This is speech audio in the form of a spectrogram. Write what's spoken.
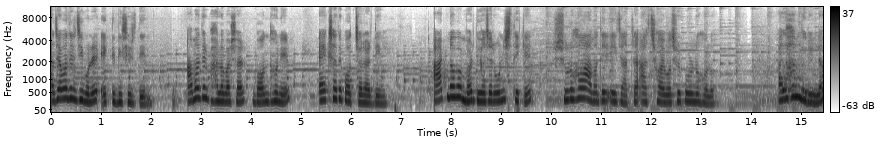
আজ আমাদের জীবনের একটি বিশেষ দিন। আমাদের ভালোবাসার বন্ধনের একসাথে পথ চলার দিন। আট নভেম্বর দু হাজার উনিশ থেকে শুরু হওয়া আমাদের এই যাত্রা আজ ছয় বছর পূর্ণ হলো। আলহামদুলিল্লাহ,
